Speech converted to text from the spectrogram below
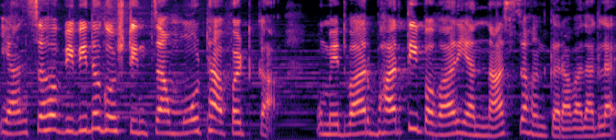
यांसह विविध गोष्टींचा मोठा फटका. उमेदवार भारती पवार यांना सहन करावा लागलाय.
